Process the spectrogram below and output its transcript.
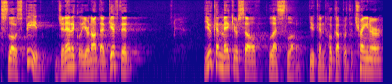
slow speed, genetically, you're not that gifted, you can make yourself less slow. You can hook up with the trainer.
